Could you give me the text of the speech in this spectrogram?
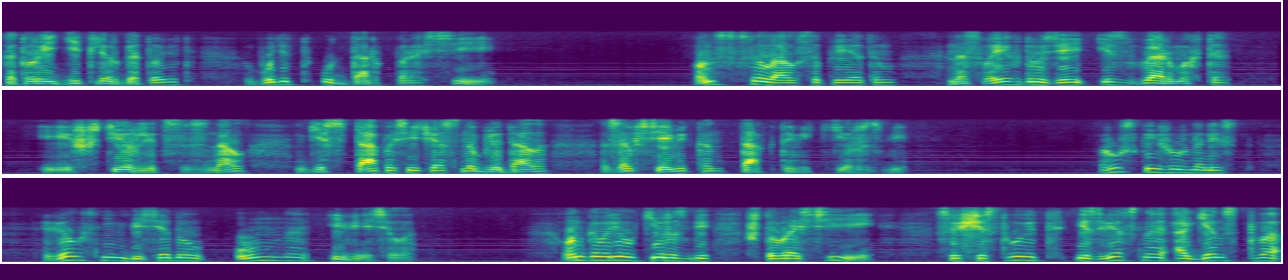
который Гитлер готовит, будет удар по России. Он ссылался при этом на своих друзей из Вермахта, и Штирлиц знал, гестапо сейчас наблюдало за всеми контактами Кирсби. Русский журналист вел с ним беседу умно и весело. Он говорил Кирсби, что в России существует известное агентство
